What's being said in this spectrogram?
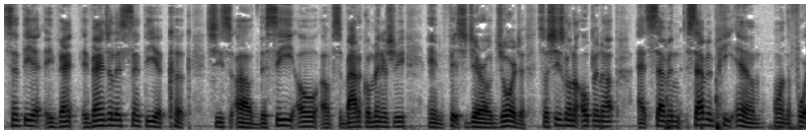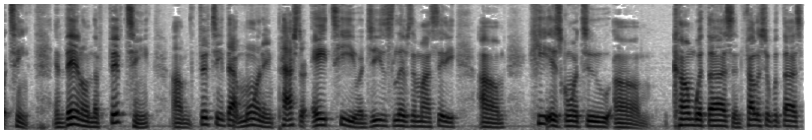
Cynthia Evan- Evangelist Cynthia Cook. She's uh, the CEO of Sabbatical Ministry in Fitzgerald, Georgia. So she's going to open up at 7 7 p.m. on the 14th, and then on the 15th um, 15th that morning, Pastor A.T., or Jesus Lives in My City, um, he is going to um, come with us and fellowship with us,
